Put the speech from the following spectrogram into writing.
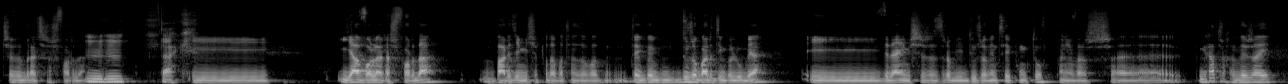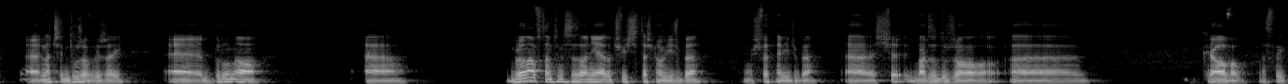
czy wybrać Rashforda. Mhm, tak. I ja wolę Rashforda. Bardziej mi się podoba ten zawodnik. Jakby dużo bardziej go lubię i wydaje mi się, że zrobi dużo więcej punktów, ponieważ e, gra trochę wyżej, e, znaczy dużo wyżej. E, Bruno. E, Bruno w tamtym sezonie oczywiście też miał liczby, miał świetne liczby. E, bardzo dużo e, kreował dla swoich,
